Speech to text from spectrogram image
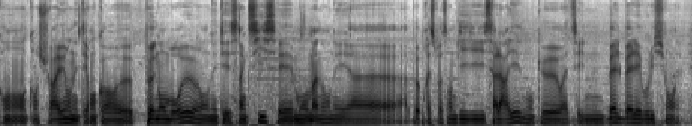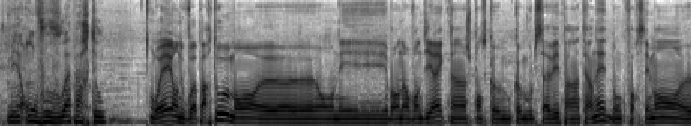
Quand, je suis arrivé, on était encore peu nombreux, on était 5-6 et bon, maintenant on est à, à peu près 70 salariés, donc ouais, c'est une belle, belle évolution. Mais on vous voit partout oui, on nous voit partout. Euh, on, est, en vente directe, hein, je pense, comme, comme vous le savez, par Internet. Donc forcément, euh,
